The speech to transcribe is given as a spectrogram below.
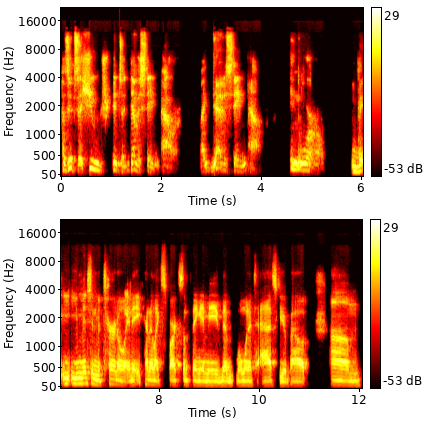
because it's a huge, it's a devastating power, like devastating power in the world. The, you you mentioned maternal, and it kind of like sparked something in me that I wanted to ask you about. Um,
